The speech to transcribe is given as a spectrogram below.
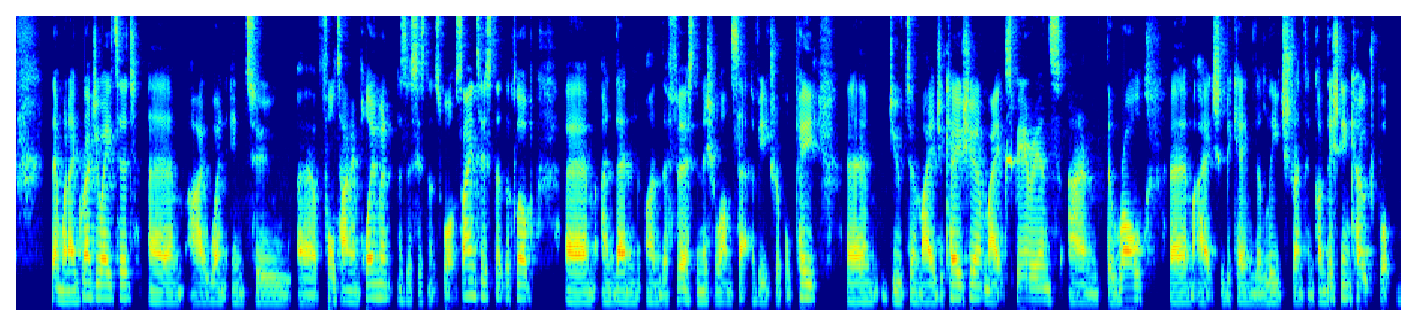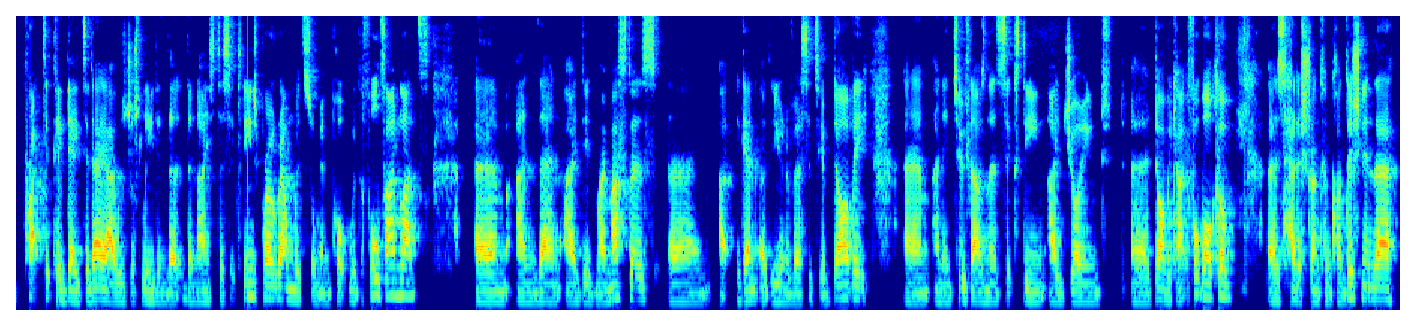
Then, when I graduated, um, I went into uh, full time employment as assistant sports scientist at the club. Um, and then, on the first initial onset of EPPP, um, due to my education, my experience, and the role, um, I actually became the lead strength and conditioning coach. But practically day to day, I was just leading the, the 9s to 16s program with some input with the full time lads. Um, and then I did my master's um, at, again at the University of Derby. Um, and in 2016, I joined uh, Derby County Football Club as head of strength and conditioning there.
